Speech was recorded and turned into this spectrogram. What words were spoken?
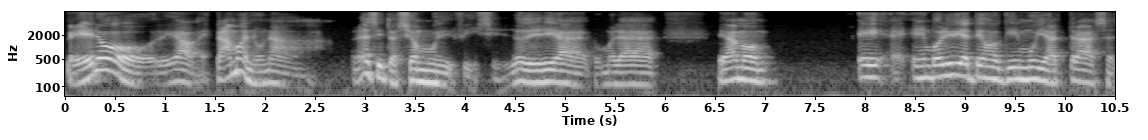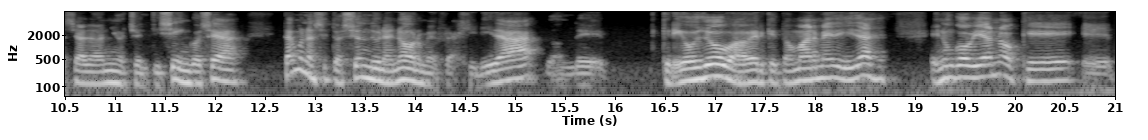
Pero, digamos, estamos en una, una, situación muy difícil. Yo diría, como la, digamos, eh, en Bolivia tengo que ir muy atrás, hacia el año 85, o sea, estamos en una situación de una enorme fragilidad, donde creo yo, va a haber que tomar medidas en un gobierno que eh,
